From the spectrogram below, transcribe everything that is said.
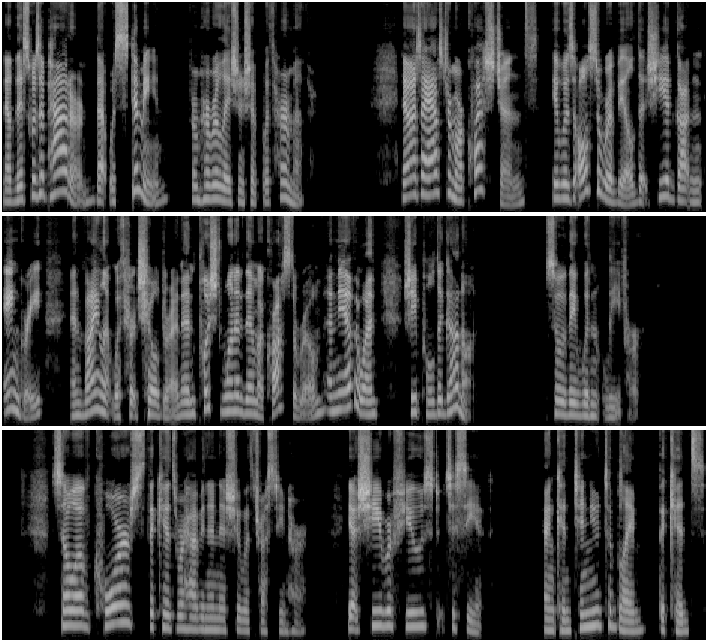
Now, this was a pattern that was stemming from her relationship with her mother. Now, as I asked her more questions, it was also revealed that she had gotten angry and violent with her children and pushed one of them across the room, and the other one she pulled a gun on so they wouldn't leave her. So, of course, the kids were having an issue with trusting her, yet she refused to see it and continued to blame the kids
